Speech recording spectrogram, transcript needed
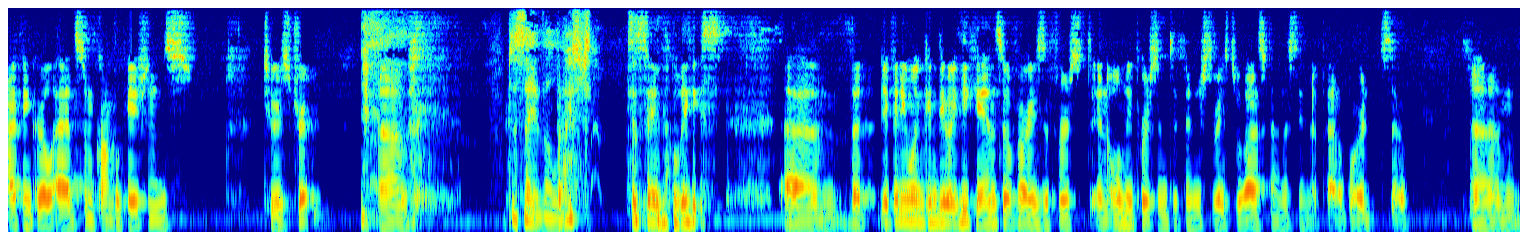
I think will add some complications to his trip. Um, to say the least. to say the least. Um, but if anyone can do it, he can. So far, he's the first and only person to finish the race to Alaska on a stand-up paddleboard. So um,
